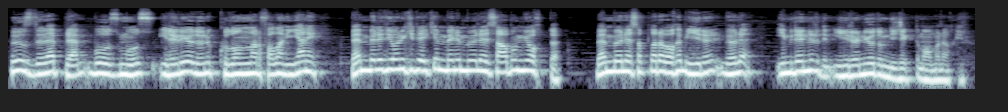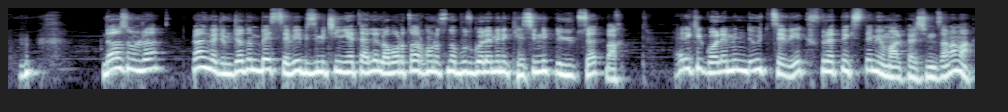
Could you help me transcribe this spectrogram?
Hızlı deprem, buz muz, ileriye dönük klonlar falan. Yani ben belediye 12'deyken benim böyle hesabım yoktu. Ben böyle hesaplara bakıp böyle imrenirdim. İğreniyordum diyecektim amına koyayım. Daha sonra Rangacım cadın 5 seviye bizim için yeterli. Laboratuvar konusunda buz golemini kesinlikle yükselt. Bak her iki golemin de 3 seviye. Küfür etmek istemiyorum Alper şimdi sana ama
